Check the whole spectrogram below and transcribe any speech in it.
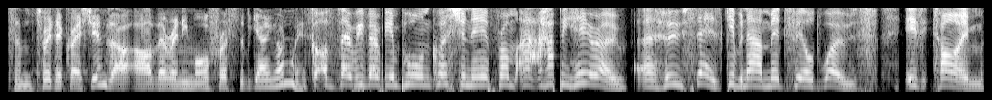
some Twitter questions. Are, are there any more for us to be going on with? Got a very, very important question here from uh, Happy Hero, uh, who says, given our midfield woes, is it time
